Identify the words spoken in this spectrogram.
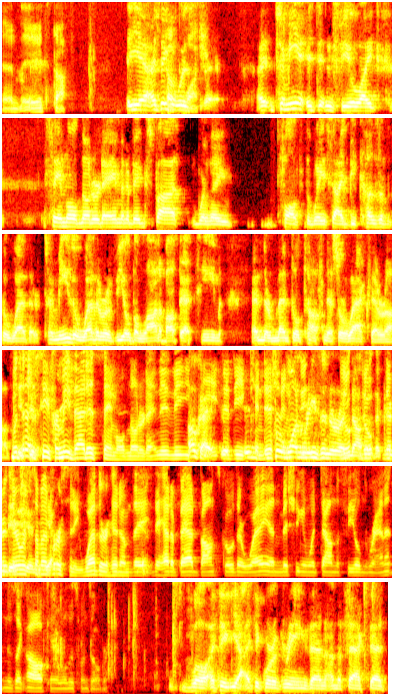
and it's tough. Yeah, I think it was. watch. Uh, to me, it didn't feel like same old Notre Dame in a big spot where they fall to the wayside because of the weather. To me, the weather revealed a lot about that team and their mental toughness or lack thereof. But that, just- see, for me, that is same old Notre Dame. The, the, Okay, the, the it- for one reason or another, the- the there, there was some yeah. adversity. Weather hit them. They they had a bad bounce go their way, and Michigan went down the field and ran it, and it's like, oh, okay, well, this one's over. Well, I think yeah, I think we're agreeing then on the fact that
